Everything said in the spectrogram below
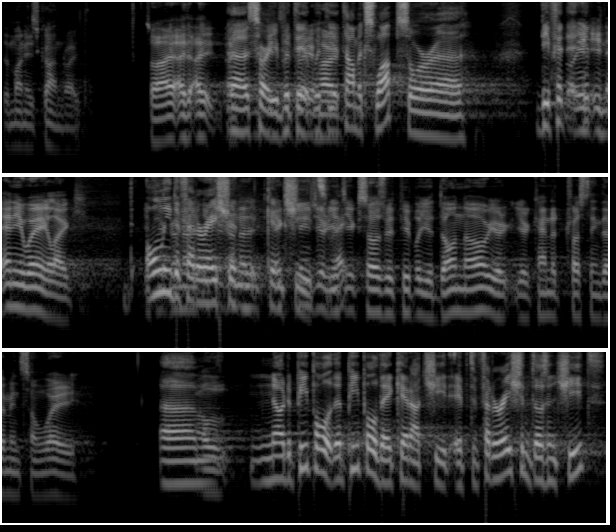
the money is gone, right? So I, I, I uh, sorry, but the, with the atomic swaps or uh, the in, in, any way, like only the gonna, federation can cheat. Your right? UTXOs with people you don't know, you're you're kind of trusting them in some way. Um, no, the people the people they cannot cheat. If the federation doesn't cheat,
